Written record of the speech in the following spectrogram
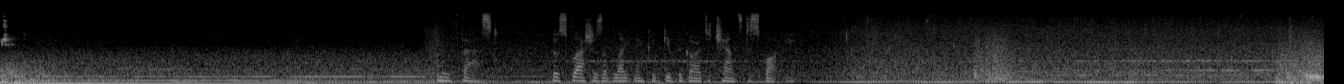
Check. Move fast. Those flashes of lightning could give the guards a chance to spot you. Ooh.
